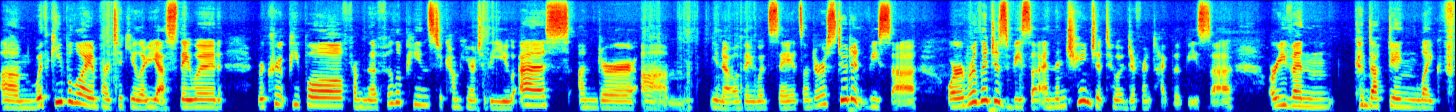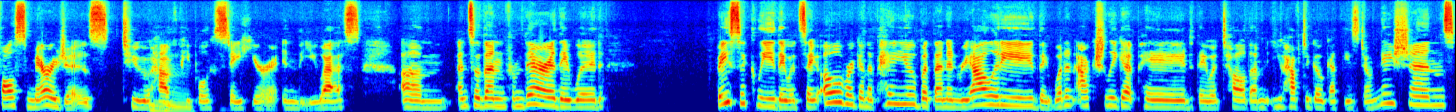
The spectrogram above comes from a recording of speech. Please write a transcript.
um, with Quiboloy in particular, yes, they would recruit people from the Philippines to come here to the U.S. under, um, you know, they would say it's under a student visa or a religious visa, and then change it to a different type of visa, or even conducting like false marriages to have mm. people stay here in the U.S. Um, and so then from there, they would basically they would say oh we're going to pay you but then in reality they wouldn't actually get paid they would tell them you have to go get these donations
